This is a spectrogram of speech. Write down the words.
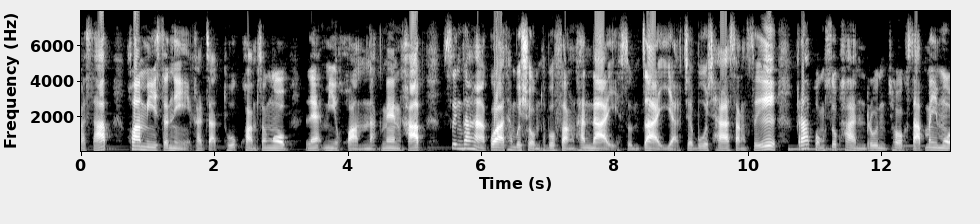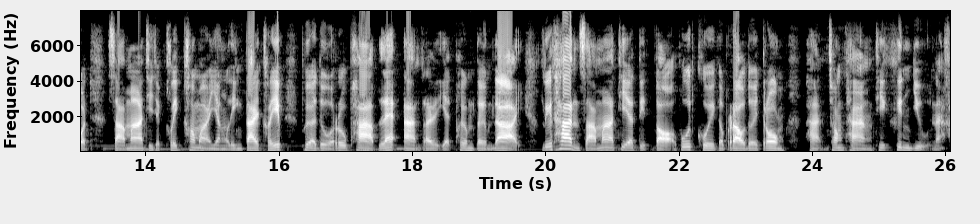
คทรัพย์ ความมีเสน่ห์ขจัดทุกความสงบ และมีความหนักแน่นครับ ซึ่งถ้าหากว่าท่านผู้ชมท่านผู้ฟังท่านใด สนใจอยากจะบูชาสั่งซื้อ พระผงสุพรรณรุ่นโชคทรัพย์ไม่หมด สามารถที่จะคลิกเข้ามาอย่างลิงก์ใต้คลิป เพื่อดูรูปภาพและอ่านรายละเอียดเพิ่มเติมได้ หรือท่านสามารถที่จะติดต่อพูดคุยกับเราโดยตรง ผ่านช่องทางที่ขึ้นอยู่ณข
